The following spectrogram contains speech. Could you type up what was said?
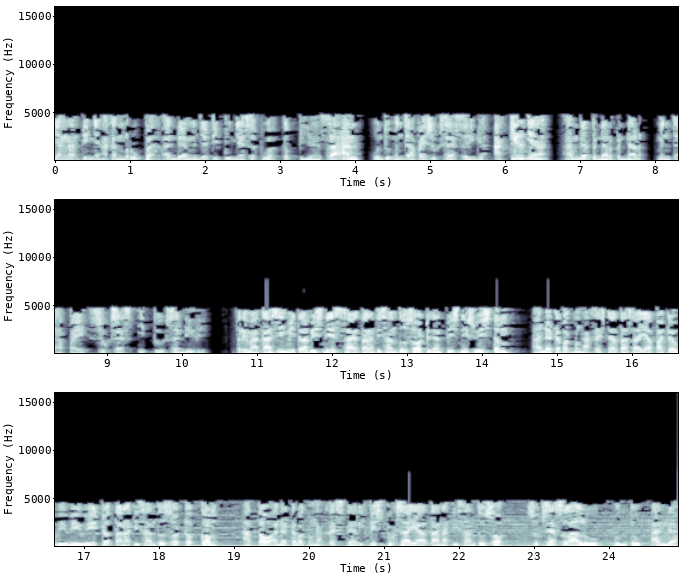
yang nantinya akan merubah Anda menjadi punya sebuah kebiasaan untuk mencapai sukses sehingga akhirnya Anda benar-benar mencapai sukses itu sendiri. Terima kasih mitra bisnis, saya Tanah Disantoso dengan Bisnis Wisdom. Anda dapat mengakses data saya pada www.tanahdisantoso.com atau Anda dapat mengakses dari Facebook saya Tanah Disantoso. Sukses selalu untuk Anda.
